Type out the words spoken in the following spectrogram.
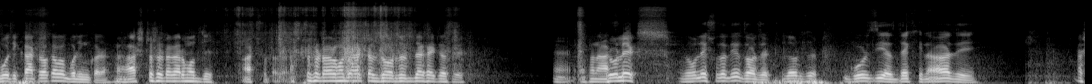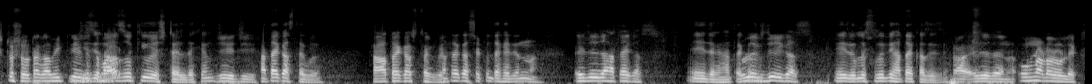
বডি কাটওয়ার্ক বা বোরিং করা। আটশোশো টাকার মধ্যে। আটশো টাকা। আটশোশো টাকার মধ্যে একটা জর্জেট দেখাইতেছে। হ্যাঁ এখন রোলেক্স রোলেক্স সুতা দিয়ে জর্জেট জর্জেট গর্জিয়াস দেখেন আরে আটশোশো টাকা বিক্রি হয়ে গেছে মাল। রাজকীয় স্টাইল দেখেন। জি জি। হাতায় কাজ থাকবে? হাতায় কাজ থাকবে। হাতায় কাজটা একটু দেখাই দেন না। এই যে হাতায় কাজ। এই দেখেন হাতায় কাজ। রোলেক্স দিয়ে কাজ। এই রোলেক্স সুতা দিয়ে হাতায় কাজ এই যে। হ্যাঁ, এই যে দেন অন্যটা রোলেক্স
